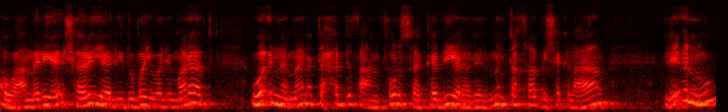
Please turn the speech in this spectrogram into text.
أو عملية إشهارية لدبي والإمارات وإنما نتحدث عن فرصة كبيرة للمنطقة بشكل عام لأنه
